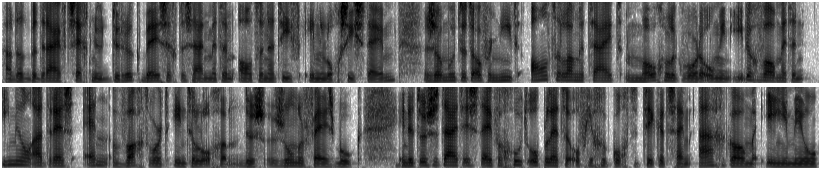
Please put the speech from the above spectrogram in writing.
Nou, dat bedrijf zegt nu druk bezig te zijn met een alternatief inlogsysteem. Zo moet het over niet al te lange tijd mogelijk worden om in ieder geval met een e-mailadres en wachtwoord in te loggen. Dus zonder Facebook. In de tussentijd is het even goed opletten of je gekochte tickets zijn aangekomen in je mail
